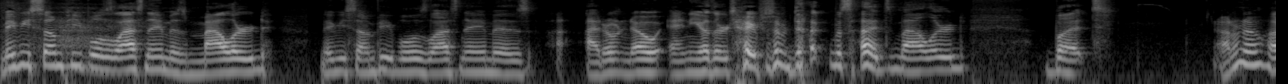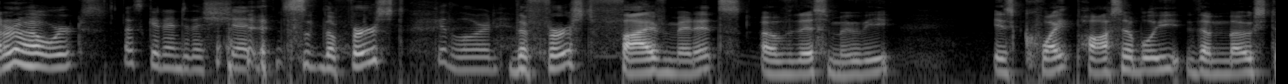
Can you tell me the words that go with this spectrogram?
Maybe some people's last name is Mallard. Maybe some people's last name is I don't know any other types of duck besides Mallard. But I don't know. I don't know how it works. Let's get into this shit. It's the first Good lord. the first 5 minutes of this movie is quite possibly the most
